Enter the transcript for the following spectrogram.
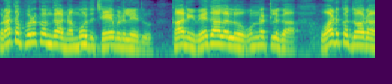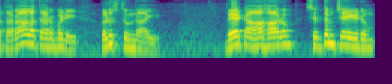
వ్రతపూర్వకంగా నమోదు చేయబడలేదు. కానీ వేదాలలో ఉన్నట్లుగా వాడుక ద్వారా తరాల తరబడి గడుస్తున్నాయి. వేట ఆహారం సిద్ధం చేయడం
